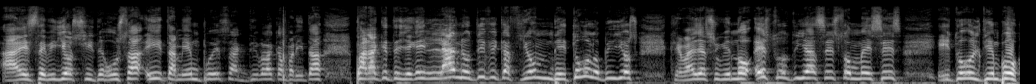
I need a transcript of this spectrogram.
a este vídeo si te gusta Y también puedes activar la campanita para que te llegue la notificación de todos los vídeos que vaya subiendo estos días, estos meses y todo el tiempo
